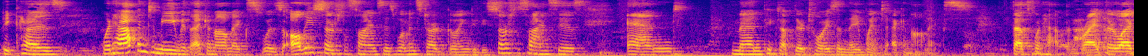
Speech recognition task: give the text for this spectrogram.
Because what happened to me with economics was all these social sciences, women started going to these social sciences, and men picked up their toys and they went to economics. That's what happened, right? They're like,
